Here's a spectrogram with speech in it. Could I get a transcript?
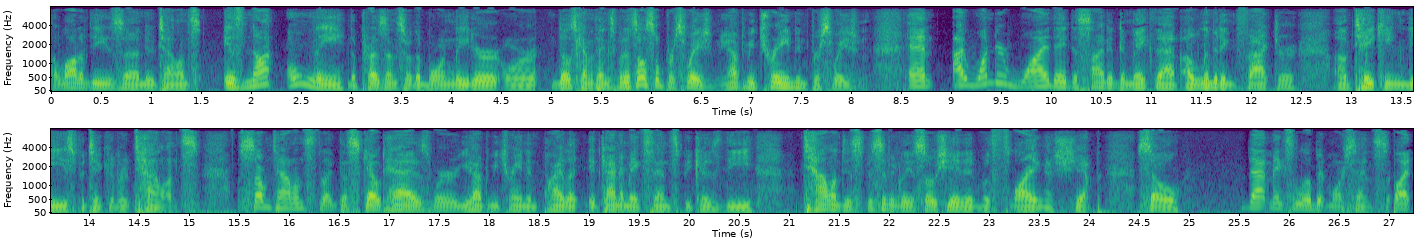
a lot of these uh, new talents is not only the presence or the born leader or those kind of things, but it's also persuasion. You have to be trained in persuasion. And I wonder why they decided to make that a limiting factor of taking these particular talents. Some talents, like the scout has, where you have to be trained in pilot, it kind of makes sense because the talent is specifically associated with flying a ship. So that makes a little bit more sense. But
